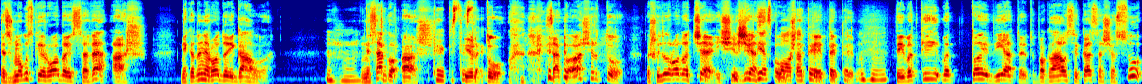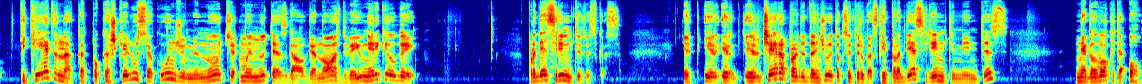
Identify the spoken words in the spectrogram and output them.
Nes žmogus, kai rodo į save, aš, niekada nerodo į galvą. Mhm. Nesako aš Taip, jis tai ir tu. Sako aš ir tu. Kažkodėl rodo čia, iš širdies, plotą, aukštį. taip, taip, taip. Mhm. Tai vad, kai vat, toj vietoje tu paklausi, kas aš esu, tikėtina, kad po kažkelių sekundžių, minučių, minutės, gal vienos, dviejų, nereikia ilgai. Pradės rimti viskas. Ir, ir, ir, ir čia yra pradedančiųjų toks triukas. Kai pradės rimti mintis, negalvokite, o,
